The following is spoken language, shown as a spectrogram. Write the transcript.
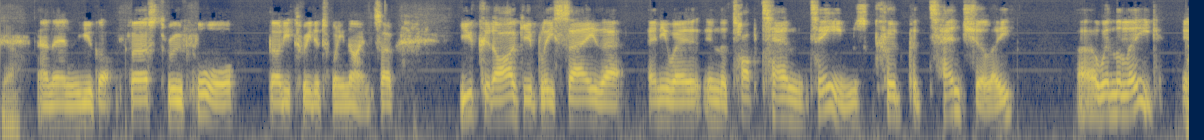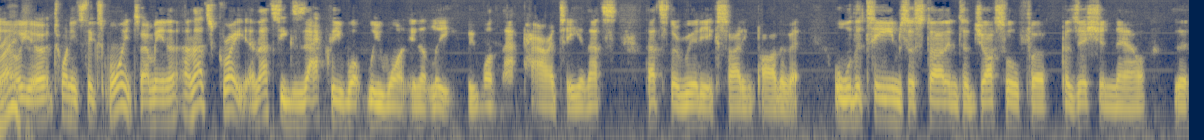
Yeah. And then you got first through four, 33 to 29. So you could arguably say that anywhere in the top 10 teams could potentially uh, win the league. You know, Right. you're at 26 points. I mean, and that's great, and that's exactly what we want in a league. We want that parity, and that's that's the really exciting part of it. All the teams are starting to jostle for position now. The,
